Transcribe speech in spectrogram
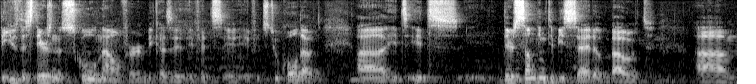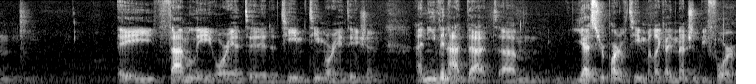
they use the stairs in the school now for because it, if it's if it's too cold out, uh, it's it's there's something to be said about um, a family oriented, a team team orientation, and even at that, um, yes, you're part of a team, but like I mentioned before,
